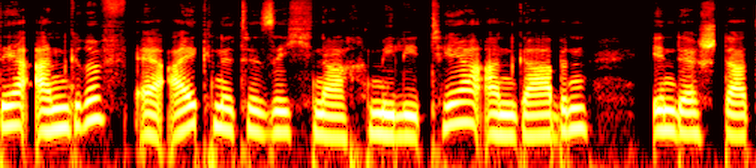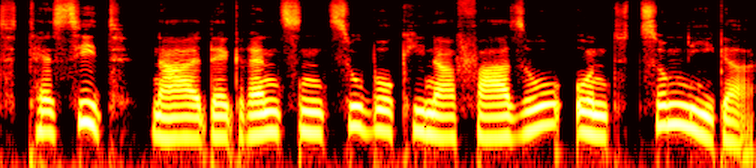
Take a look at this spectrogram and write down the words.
Der Angriff ereignete sich nach Militärangaben in der Stadt Tessit nahe der Grenzen zu Burkina Faso und zum Niger.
